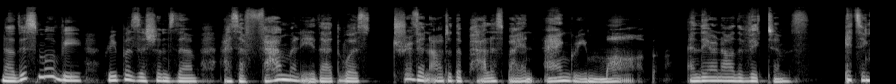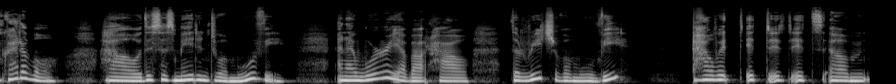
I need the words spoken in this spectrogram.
Now, this movie repositions them as a family that was driven out of the palace by an angry mob, and they are now the victims. It's incredible how this is made into a movie. And I worry about how the reach of a movie, how it, it, it it's, um,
